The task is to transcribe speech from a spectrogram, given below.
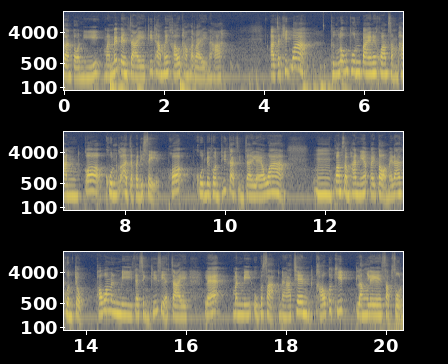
การณ์ตอนนี้มันไม่เป็นใจที่ทำให้เขาทำอะไรนะคะ อาจจะคิดว่าถึงลงทุนไปในความสัมพันธ์ก็คุณก็อาจจะปฏิเสธ เพราะคุณเป็นคนที่ตัดสินใจแล้วว่าความสัมพันธ์นี้ไปต่อไม่ได้ควรจบ เพราะว่ามันมีแต่สิ่งที่เสียใจ และมันมีอุปสรรคนะคะ เช่นเขาก็คิดลังเลสับสน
